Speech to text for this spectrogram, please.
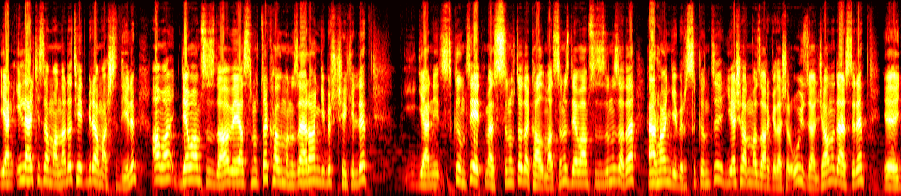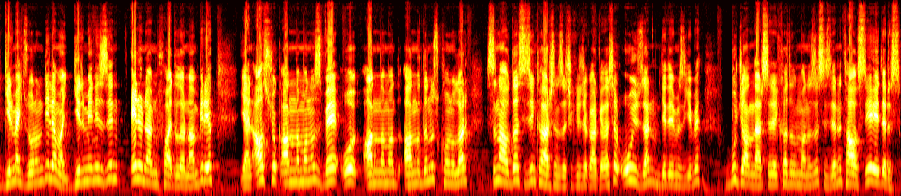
yani ileriki zamanlarda tedbir amaçlı diyelim ama devamsızlığa veya sınıfta kalmanıza herhangi bir şekilde yani sıkıntı etmez. Sınıfta da kalmazsınız. Devamsızlığınıza da herhangi bir sıkıntı yaşanmaz arkadaşlar. O yüzden canlı derslere e, girmek zorunda değil ama girmenizin en önemli faydalarından biri yani az çok anlamanız ve o anlama, anladığınız konular sınavda sizin karşınıza çıkacak arkadaşlar. O yüzden dediğimiz gibi bu canlı derslere katılmanızı sizlerin tavsiye ederiz.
